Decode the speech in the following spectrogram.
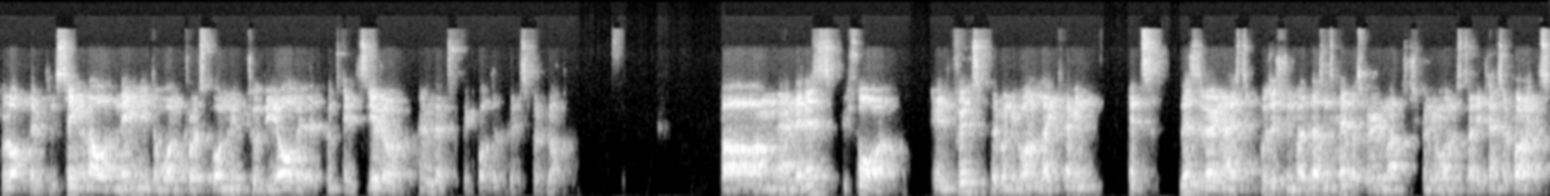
block that we can single out, namely the one corresponding to the orbit that contains zero, and that's what we call the principal block. Um, and then as before, in principle, when we want like, I mean, it's this is a very nice decomposition, but it doesn't help us very much when you want to study tensor products.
